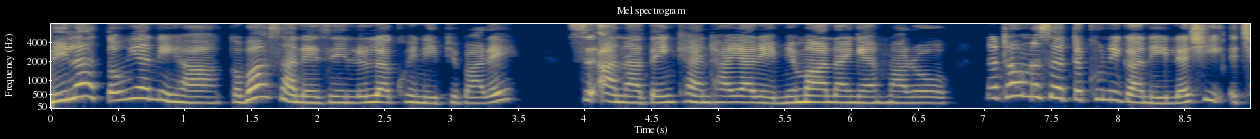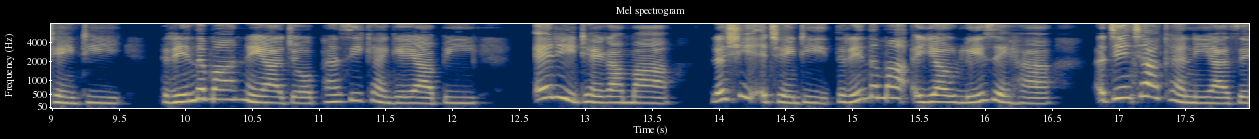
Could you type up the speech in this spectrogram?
မေလ3ရက်နေ့ဟာကမ္ဘာစာနယ်ဇင်းလွတ်လပ်ခွင့်နေ့ဖြစ်ပါတယ်။ စစ်အာဏာသိမ်းခံထားရတဲ့မြန်မာနိုင်ငံမှာတော့2021ခုနှစ်ကနေလက်ရှိအချိန်ထိသတင်းသမား200ကျော်ဖမ်းဆီးခံခဲ့ရပြီးအဲ့ဒီထဲကမှလက်ရှိအချိန်ထိသတင်းသမားအယောက်40ဟာအကျဉ်းချခံနေရဆဲ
